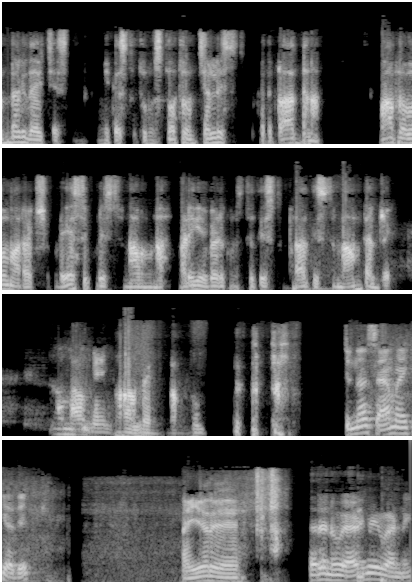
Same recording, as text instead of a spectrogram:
అందరికీ దయచేస్తుంది మీకు స్థుతులు స్తోత్రం చెల్లిస్తుంది ప్రార్థన మా ప్రభు మా రక్షకుడు ఏసుక్రీస్తున్నాం అడిగి వేడుకుని స్థుతిస్తూ ప్రార్థిస్తున్నాం తండ్రి. చిన్న శామైకి అదే. అయ్యారే. సరే నువ్వు యాడ్ చేయవాడిని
